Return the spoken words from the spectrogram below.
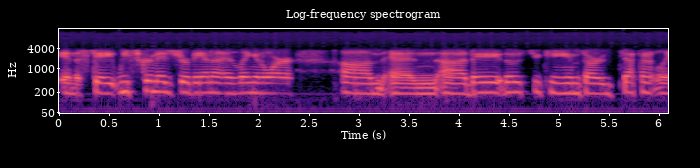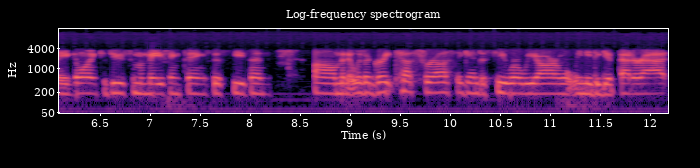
in the state. We scrimmaged Urbana and Linganore, um, and uh, they those two teams are definitely going to do some amazing things this season. Um, and it was a great test for us again to see where we are and what we need to get better at.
